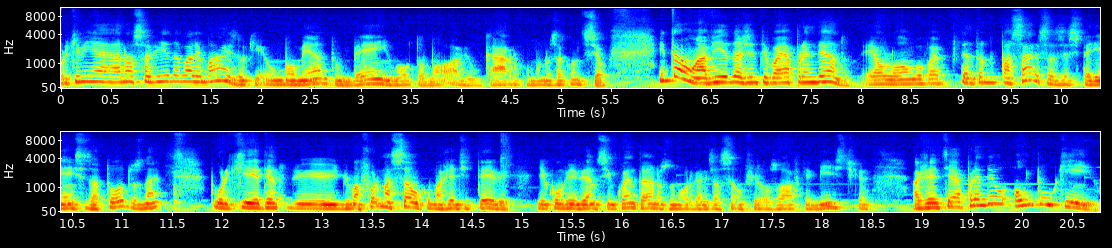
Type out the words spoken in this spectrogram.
Porque minha, a nossa vida vale mais do que um momento, um bem, um automóvel, um carro, como nos aconteceu. Então, a vida a gente vai aprendendo, e ao longo vai tentando passar essas experiências a todos, né? Porque dentro de, de uma formação como a gente teve e convivendo 50 anos numa organização filosófica e mística, a gente aprendeu um pouquinho,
